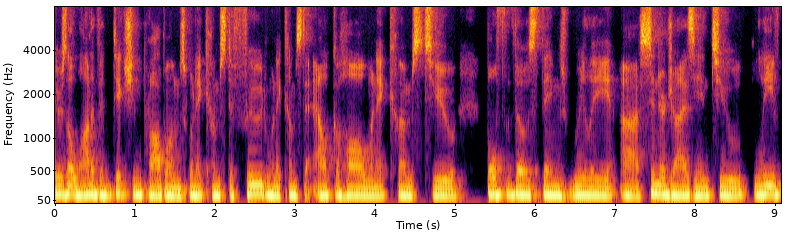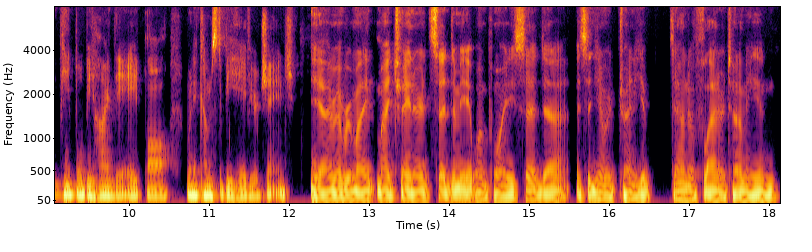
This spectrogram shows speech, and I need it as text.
there's a lot of addiction problems when it comes to food, when it comes to alcohol, when it comes to both of those things really uh, synergizing to leave people behind the eight ball when it comes to behavior change. Yeah, I remember my my trainer had said to me at one point. He said, uh, "I said, you know, we're trying to get down to a flatter tummy and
